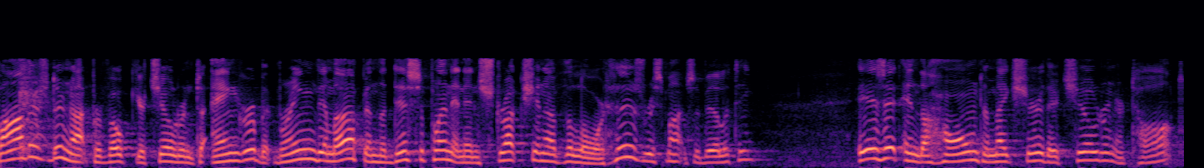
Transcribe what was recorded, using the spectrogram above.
Fathers, do not provoke your children to anger, but bring them up in the discipline and instruction of the Lord. Whose responsibility? Is it in the home to make sure their children are taught?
